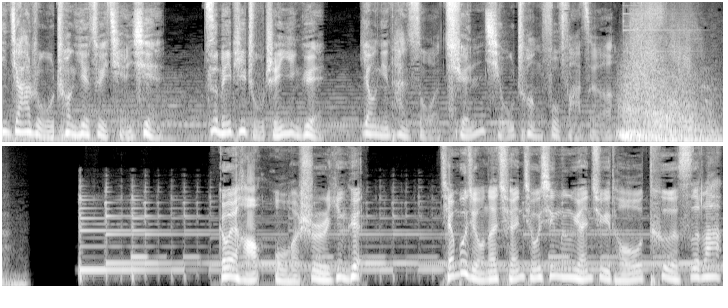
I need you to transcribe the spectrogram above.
迎加入创业最前线，自媒体主持人应月邀您探索全球创富法则。各位好，我是应月。前不久呢，全球新能源巨头特斯拉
